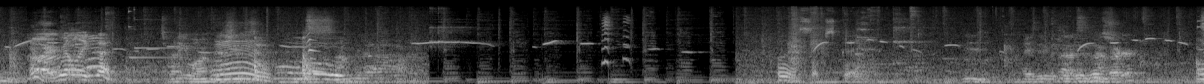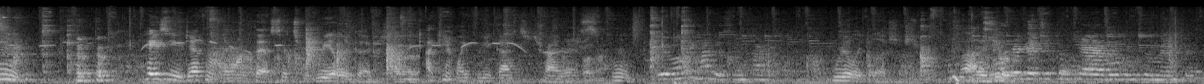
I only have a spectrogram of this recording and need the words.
It's really good. 21 dishes. Ooh, this looks good. Mm. Hazy with the hamburger. Hazy, you definitely want this. It's really good. I can't wait for you guys to try this. Mm, We've only had this one time. really delicious. Don't forget to compare everything to America.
